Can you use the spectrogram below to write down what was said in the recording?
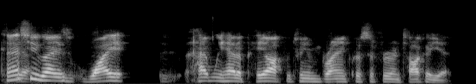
Can I ask Yeah. you guys why haven't we had a payoff between Brian Christopher and Taka yet?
